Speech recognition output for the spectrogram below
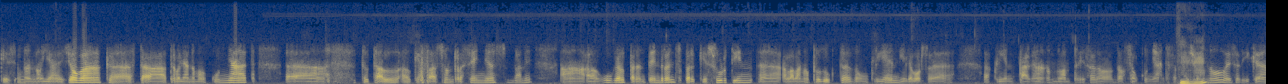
que és una noia jove, que està treballant amb el cunyat, eh, total el que fa són ressenyes, vale? a, a Google per entendre'ns perquè surtin eh, elevant el producte d'un client i llavors eh, el client paga amb l'empresa del, del seu cunyat per -huh. això, no? És a dir, que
